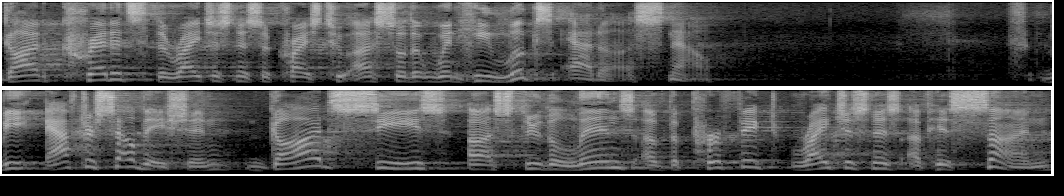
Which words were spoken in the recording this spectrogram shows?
God credits the righteousness of Christ to us so that when He looks at us now, be, after salvation, God sees us through the lens of the perfect righteousness of His Son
